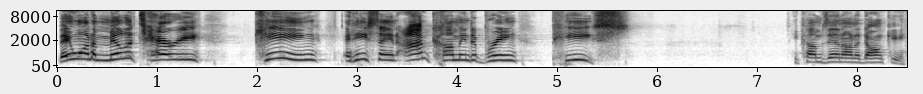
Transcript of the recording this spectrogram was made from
They want a military king, and he's saying, I'm coming to bring peace. He comes in on a donkey.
